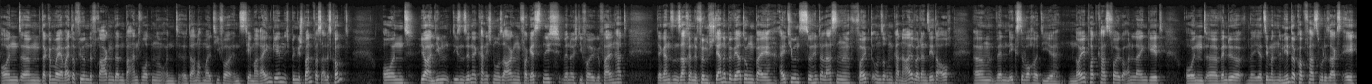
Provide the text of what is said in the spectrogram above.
Und ähm, da können wir ja weiterführende Fragen dann beantworten und äh, da nochmal tiefer ins Thema reingehen. Ich bin gespannt, was alles kommt. Und ja, in dem, diesem Sinne kann ich nur sagen, vergesst nicht, wenn euch die Folge gefallen hat, der ganzen Sache eine 5-Sterne-Bewertung bei iTunes zu hinterlassen. Folgt unserem Kanal, weil dann seht ihr auch, ähm, wenn nächste Woche die neue Podcast-Folge online geht. Und äh, wenn du wenn jetzt jemanden im Hinterkopf hast, wo du sagst, ey,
